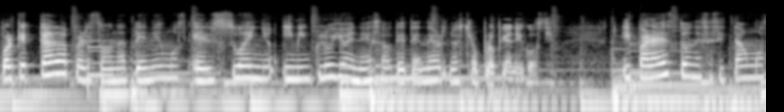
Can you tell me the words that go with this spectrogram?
Porque cada persona tenemos el sueño, y me incluyo en eso, de tener nuestro propio negocio. Y para esto necesitamos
